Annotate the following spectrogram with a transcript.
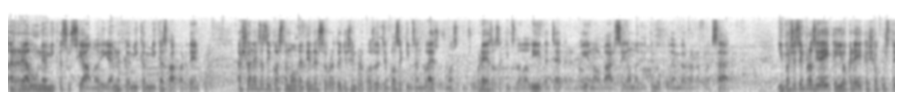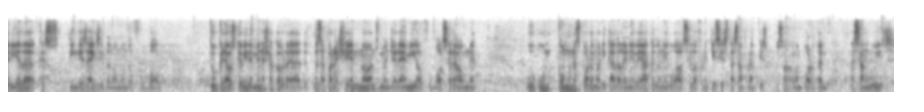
arrel una mica social, no? diguem-ne que mica en mica es va perdent. Això a ells els hi costa molt d'entendre, sobretot jo sempre poso d'exemple els equips anglesos, no? els equips obrers, els equips de l'elit, etc. No? I en el Barça i el Madrid també ho podem veure reflexat. I per això sempre els deia que jo creia que això costaria de que tingués èxit en el món del futbol. Tu creus que, evidentment, això acabarà desapareixent, no? Ens menjarem i el futbol serà una, un, com un esport americà de l'NBA que dona igual si la franquícia està a San Francisco o se l'emporten a Sant Louis?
